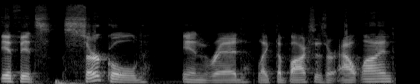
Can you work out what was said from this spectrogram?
if it's circled in red, like the boxes are outlined,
